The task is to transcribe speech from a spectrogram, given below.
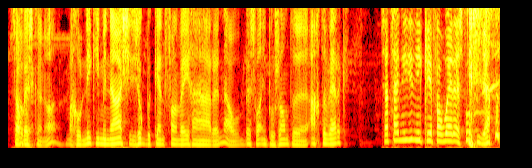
zou best kunnen hoor. Maar goed, Nicki Minaj is ook bekend vanwege haar nou, best wel imposante achterwerk. Zat zij niet in die clip van wet ass pussy dan?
